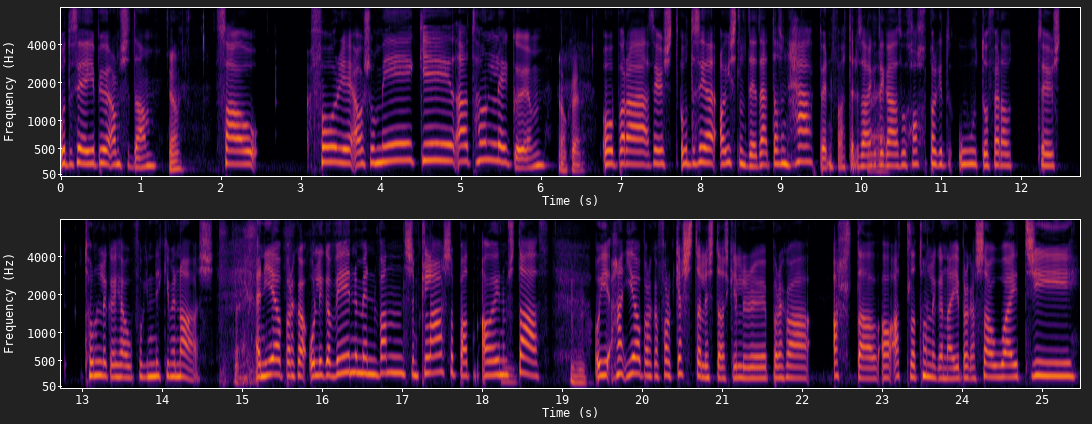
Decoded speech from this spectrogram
út af því að ég bjóði í Amsterdam, Já, þá fór ég á svo mikið af tónleikum ok. Og bara, þú veist, út af því að á Íslandi that doesn't happen, fattur, það er ekkert eitthvað að þú hoppar ekkert út og fer á, þú veist tónleika hjá fokkin Nicki Minaj en ég var bara eitthvað, og líka vinu minn vann sem glasabann á einum stað Mhm. og ég, hann, ég var bara eitthvað að fara á gestalista skilur, bara eitthvað alltaf á alla tónleikana, ég bara eitthvað sá YG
